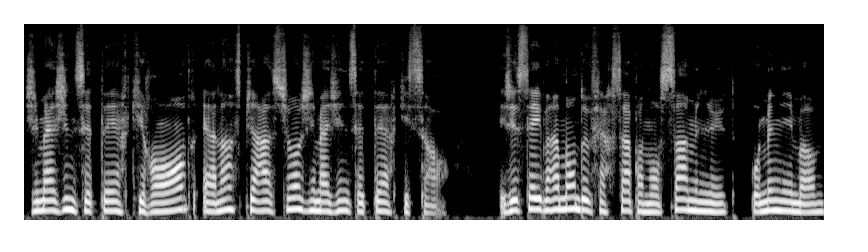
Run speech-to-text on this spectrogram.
j'imagine cet air qui rentre et à l'inspiration, j'imagine cet air qui sort. Et j'essaye vraiment de faire ça pendant cinq minutes au minimum,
